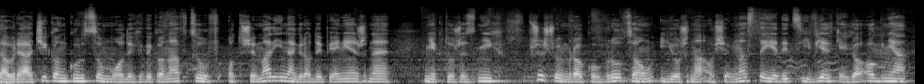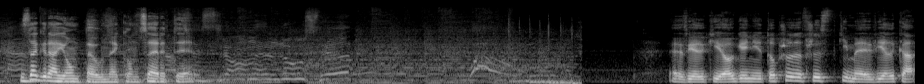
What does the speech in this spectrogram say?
Laureaci konkursu młodych wykonawców otrzymali nagrody pieniężne. Niektórzy z nich w przyszłym roku wrócą i już na 18 edycji Wielkiego Ognia zagrają pełne koncerty. Wielki Ogień to przede wszystkim wielka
